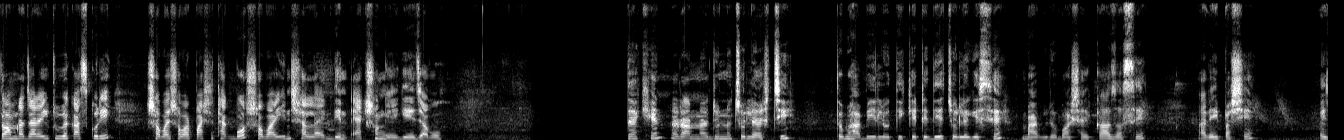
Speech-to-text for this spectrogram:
তো আমরা যারা ইউটিউবে কাজ করি সবাই সবার পাশে থাকব, সবাই ইনশাল্লাহ একদিন একসঙ্গে এগিয়ে যাব। দেখেন, রান্নার জন্য চলে আসছি। তো ভাবি লতি কেটে দিয়ে চলে গেছে। ভাবিরও বাসায় কাজ আছে। আর এই পাশে এই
